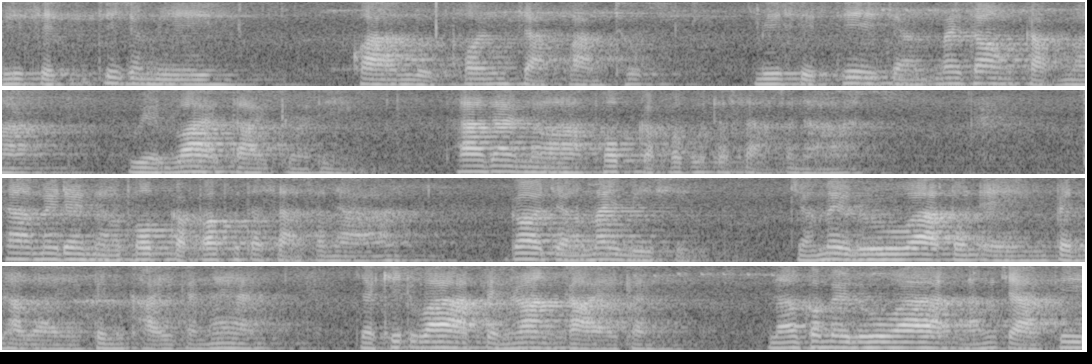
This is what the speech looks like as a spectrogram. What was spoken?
มีสิทธิ์ที่จะมี ความหลุดพ้นจากความทุกข์ มีสิทธิ์ที่จะไม่ต้องกลับมาเวียนว่ายตายเกิดอีก ถ้าได้มาพบกับพระพุทธศาสนา ถ้าไม่ได้มาพบกับพระพุทธศาสนา ก็จะไม่มีสิทธิ์ จะไม่รู้ว่าตนเองเป็นอะไร เป็นใครกันแน่ จะคิดว่าเป็นร่างกายกัน แล้วก็ไม่รู้ว่าหลังจากที่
